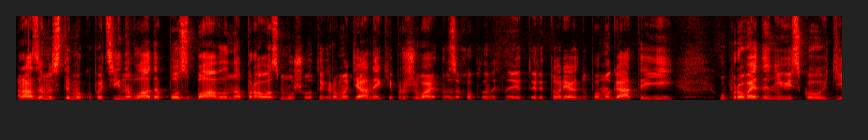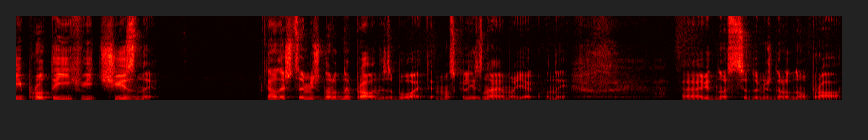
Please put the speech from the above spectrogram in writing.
Разом із тим, окупаційна влада позбавлена права змушувати громадян, які проживають на захоплених нею територіях, допомагати їй у проведенні військових дій проти їх вітчизни. Але ж це міжнародне право, не забувайте. Москалі знаємо, як вони е, відносяться до міжнародного права.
